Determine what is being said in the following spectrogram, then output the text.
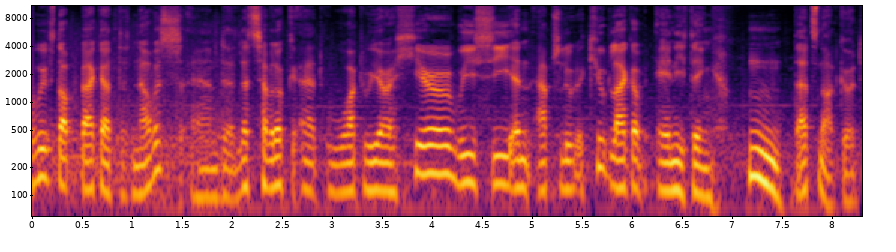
We've stopped back at Nauvis, and uh, let's have a look at what we are here. We see an absolute acute lack of anything. Hmm, that's not good.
